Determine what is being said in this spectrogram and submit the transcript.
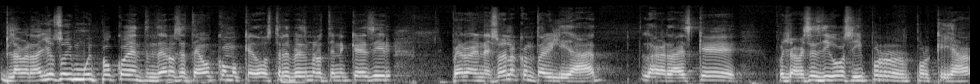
La verdad yo soy muy poco de entender, o sea, tengo como que dos, tres veces me lo tienen que decir. Pero en eso de la contabilidad, la verdad es que pues yo a veces digo sí por, porque ya,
